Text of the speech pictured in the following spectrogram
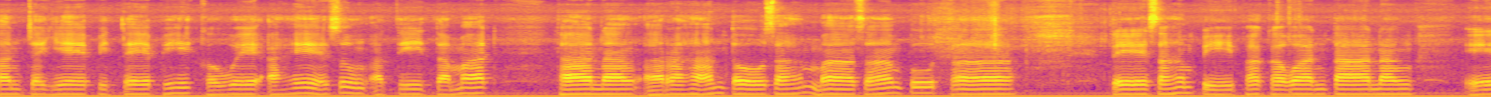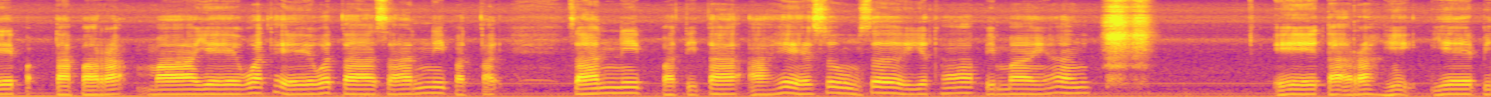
านจะเยปิเตภิกขเวอเหสุงอติตมัตทานังอรหันโตสัมมาสัมพุทธา เตสัมปีภะคะวันตานัง เอปตาปะระมาเยวะเทวตาสันนิปตะสันนิปติตาอาเหสุงเสยทาปิไมหัง เอตระหิเยปิ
